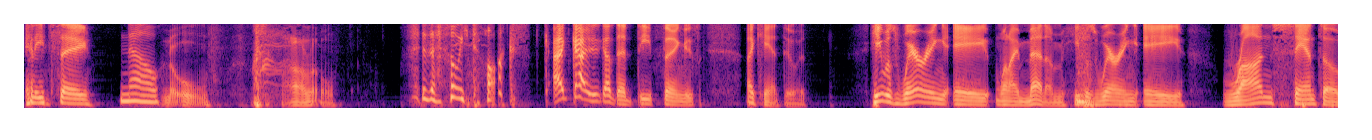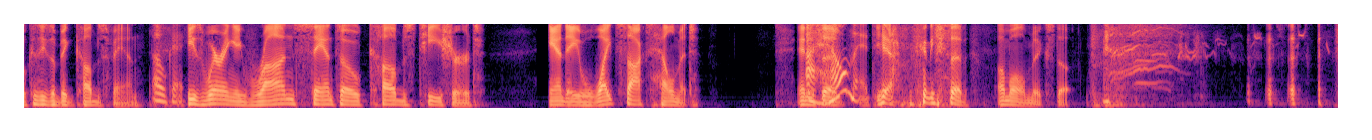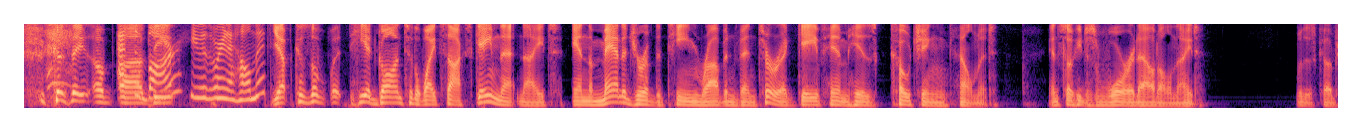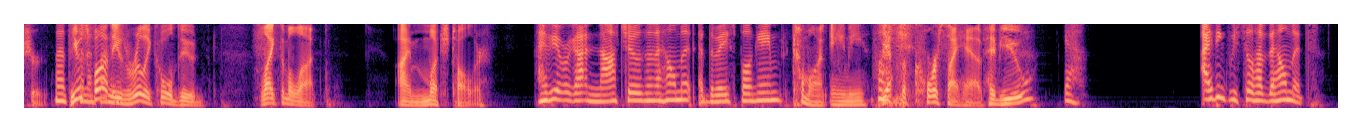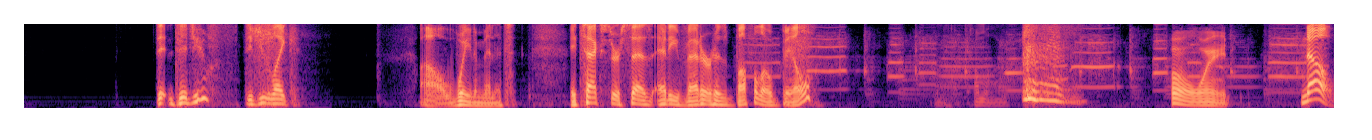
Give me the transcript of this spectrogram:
and he'd say, No. no, I don't know. Is that how he talks? I kind of got that deep thing. He's, I can't do it. He was wearing a when I met him. He was wearing a Ron Santo because he's a big Cubs fan. Okay. He's wearing a Ron Santo Cubs T-shirt and a White Sox helmet. And he A said, helmet? Yeah, and he said, "I'm all mixed up." Because they uh, At uh, the bar, he was wearing a helmet? Yep, because he had gone to the White Sox game that night, and the manager of the team, Robin Ventura, gave him his coaching helmet, and so he just wore it out all night with his Cub shirt. That's he was fun. funny. He was a really cool dude. Liked him a lot. I'm much taller. Have you ever gotten nachos in a helmet at the baseball game? Come on, Amy. What? Yes, of course I have. Have you? Yeah. I think we still have the helmets. Did, did you? Did you like? Oh, wait a minute. A texter says Eddie Vedder is Buffalo Bill. Oh, come on. oh wait. No.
